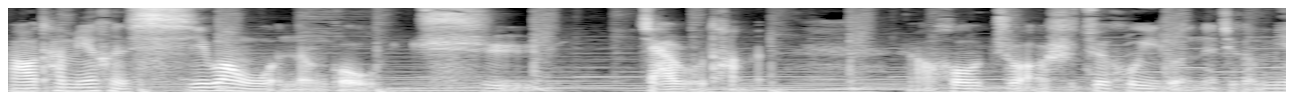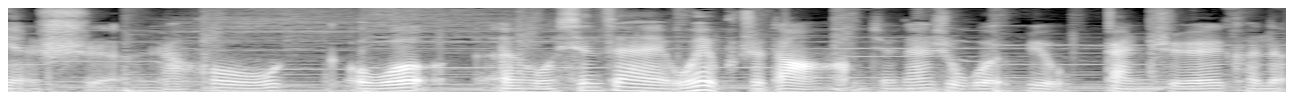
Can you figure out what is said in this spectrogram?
然后他们也很希望我能够去加入他们，然后主要是最后一轮的这个面试，然后我我呃，我现在我也不知道哈，就但是我有感觉，可能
